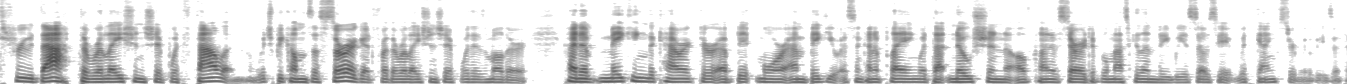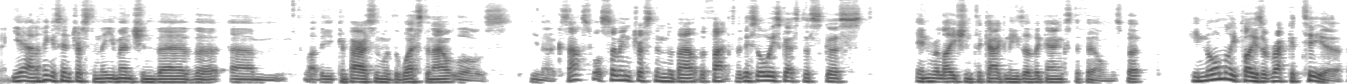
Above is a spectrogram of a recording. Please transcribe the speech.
through that the relationship with Fallon, which becomes a surrogate for the relationship with his mother, kind of making the character a bit more ambiguous and kind of playing with that notion of kind of stereotypical masculinity we associate with gangster movies. I think. Yeah, and I think it's interesting that you mentioned there that um, like the comparison with the Western Outlaws. You know, because that's what's so interesting about the fact that this always gets discussed in relation to Cagney's other gangster films, but he normally plays a racketeer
